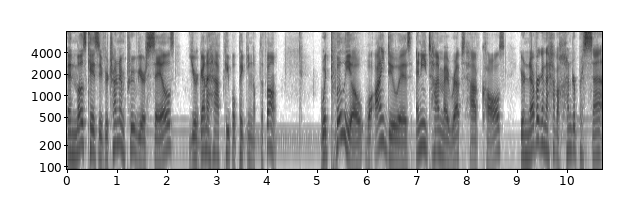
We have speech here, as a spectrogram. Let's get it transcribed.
in most cases, if you're trying to improve your sales, you're gonna have people picking up the phone. With Twilio, what I do is anytime my reps have calls, you're never gonna have 100%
